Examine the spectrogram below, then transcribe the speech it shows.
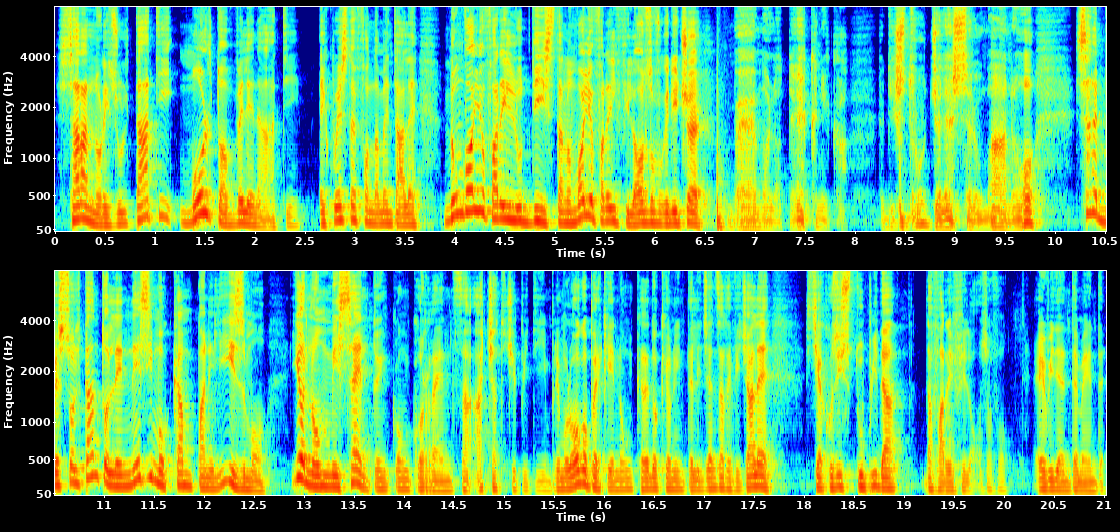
saranno risultati molto avvelenati e questo è fondamentale. Non voglio fare il luddista, non voglio fare il filosofo che dice beh ma la tecnica distrugge l'essere umano. Sarebbe soltanto l'ennesimo campanilismo. Io non mi sento in concorrenza a ChatGPT, in primo luogo perché non credo che un'intelligenza artificiale sia così stupida da fare il filosofo, evidentemente,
